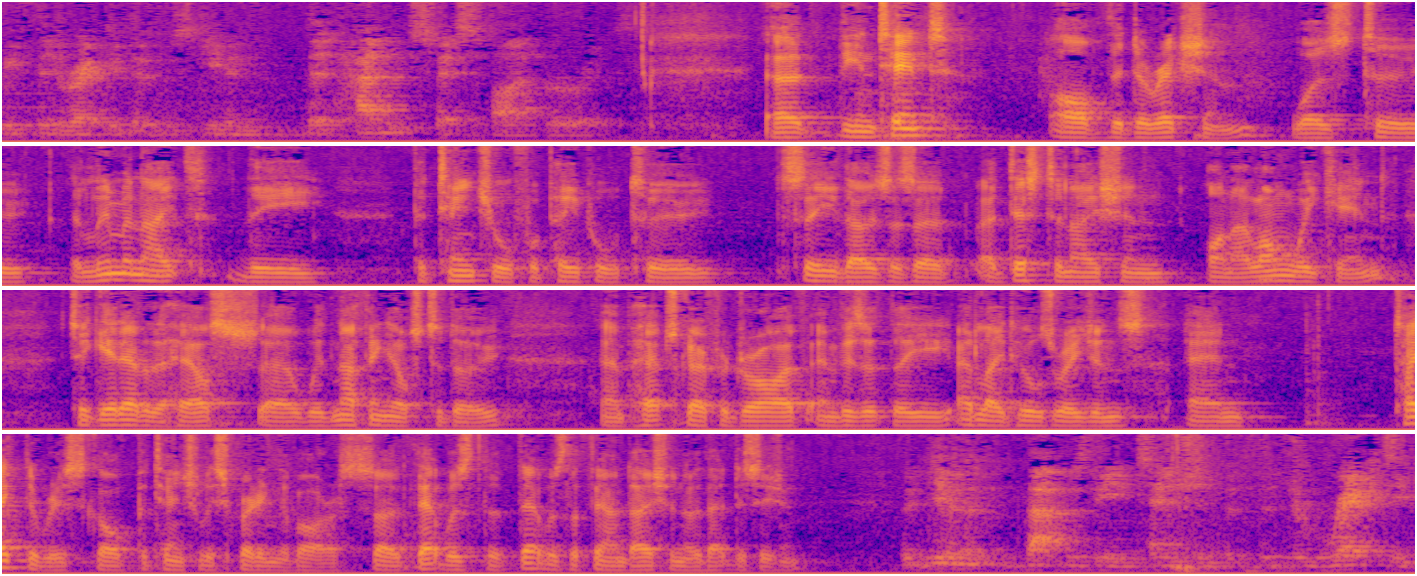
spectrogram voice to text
with the directive that was given that hadn't specified breweries? Uh, the intent of the direction was to eliminate the potential for people to see those as a, a destination on a long weekend to get out of the house uh, with nothing else to do and perhaps go for a drive and visit the Adelaide Hills regions and take the risk of potentially spreading the virus. So that was the, that was the foundation of that decision. But given that that was the intention, that the directive,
